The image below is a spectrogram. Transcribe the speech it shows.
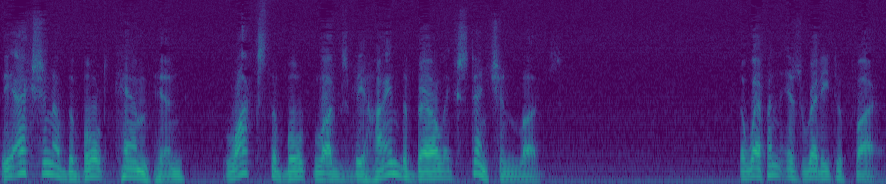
The action of the bolt cam pin locks the bolt lugs behind the barrel extension lugs. The weapon is ready to fire.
